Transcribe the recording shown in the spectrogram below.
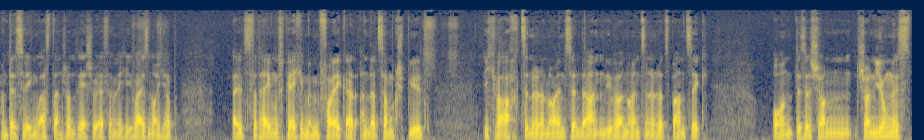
Und deswegen war es dann schon sehr schwer für mich. Ich weiß noch, ich habe als Verteidigungspärchen mit dem Feuergard Ander zusammengespielt. Ich war 18 oder 19, der Anden, die war 19 oder 20. Und das ist schon, schon ein junges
